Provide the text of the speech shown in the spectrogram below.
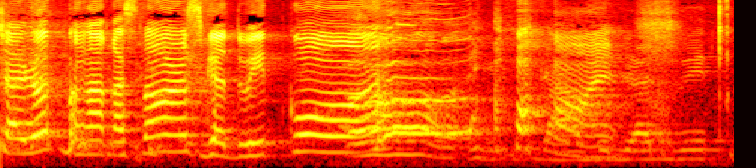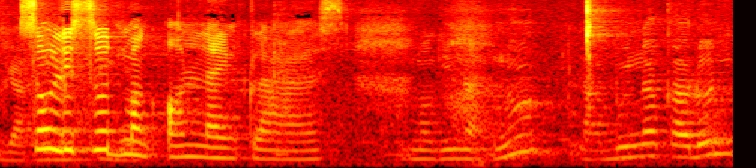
Charot mga ka-stars, graduate ko. Oh, ay, grabe graduate. Grabe. So lisod mag-online class. Magina, no? Labo na karon.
